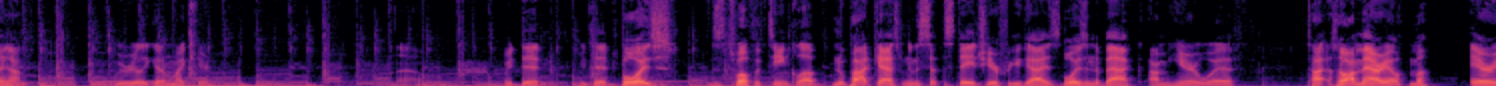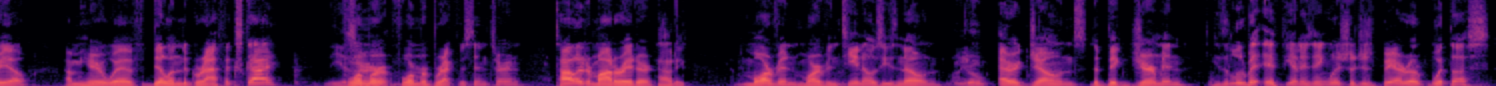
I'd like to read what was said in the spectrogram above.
Thing on? We really get a mic here? No. We did. We did. Boys, this is 1215 Club. New podcast. I'm going to set the stage here for you guys. Boys in the back. I'm here with. Ty- so I'm Mario. M- Ario. I'm here with Dylan, the graphics guy, former former breakfast intern. Tyler, the moderator. Howdy. Marvin, Marvin Tino, as he's known. Eric Jones, the big German. He's a little bit iffy on his English, so just bear up with us.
